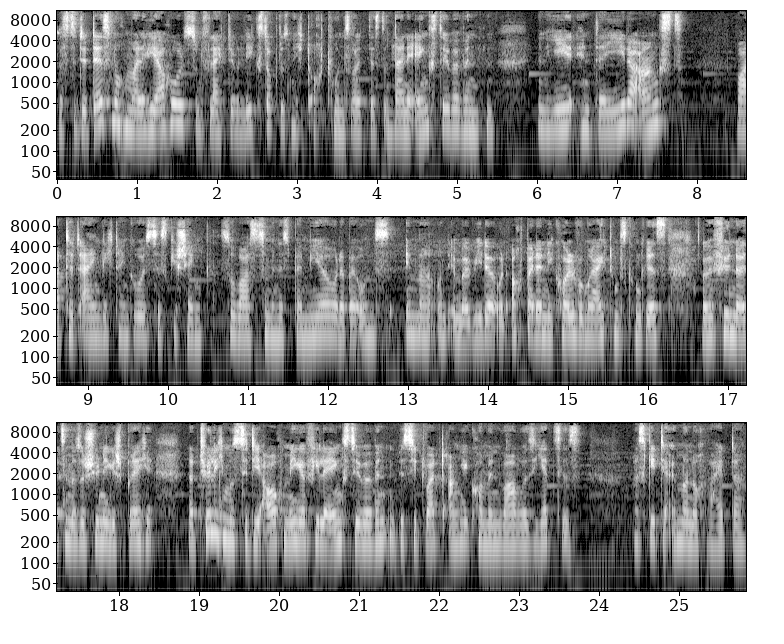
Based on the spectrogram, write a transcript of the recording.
dass du dir das nochmal herholst und vielleicht überlegst, ob du es nicht doch tun solltest und deine Ängste überwinden. Denn je, hinter jeder Angst wartet eigentlich dein größtes Geschenk. So war es zumindest bei mir oder bei uns immer und immer wieder und auch bei der Nicole vom Reichtumskongress. Weil wir führen da jetzt immer so schöne Gespräche. Natürlich musste die auch mega viele Ängste überwinden, bis sie dort angekommen war, wo sie jetzt ist. Aber es geht ja immer noch weiter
